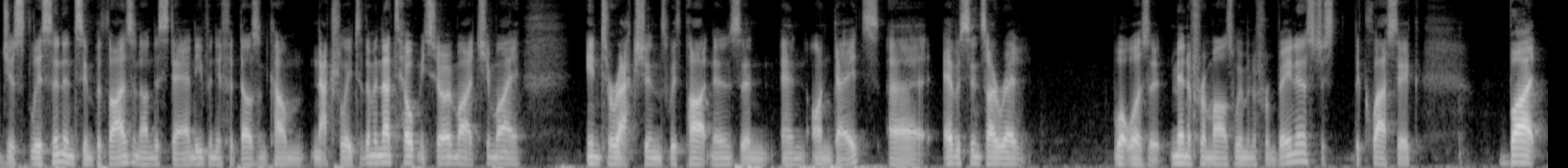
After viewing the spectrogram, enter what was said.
just listen and sympathize and understand even if it doesn't come naturally to them and that's helped me so much in my interactions with partners and and on dates uh, ever since i read what was it men are from mars women are from venus just the classic but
